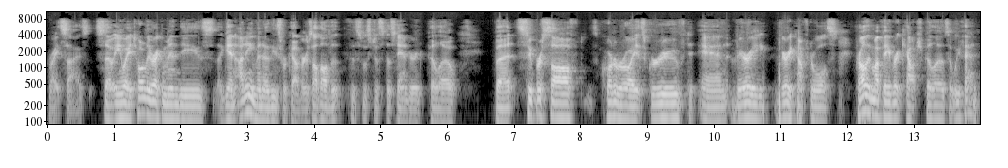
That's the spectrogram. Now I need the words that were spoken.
right size. So anyway, totally recommend these. Again, I didn't even know these were covers. I thought that this was just a standard pillow, but super soft, corduroy. It's grooved and very very comfortable. It's probably my favorite couch pillows that we've had.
